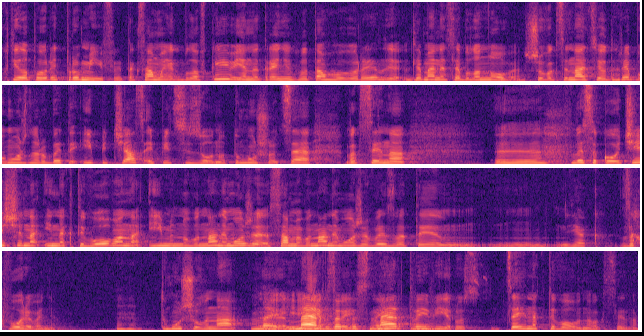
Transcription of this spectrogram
хотіла поговорити про міфи. Так само, як була в Києві я на тренінгу, там говорили, для мене це було нове, що вакцинацію від грипу можна робити і під час, і під сезону, тому що це вакцина. е, Високоочищена, інактивована, і іменно вона не може, саме вона не може визвати як захворювання. Тому що вона е, мертвий, мертвий вірус. Це інактивована вакцина.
